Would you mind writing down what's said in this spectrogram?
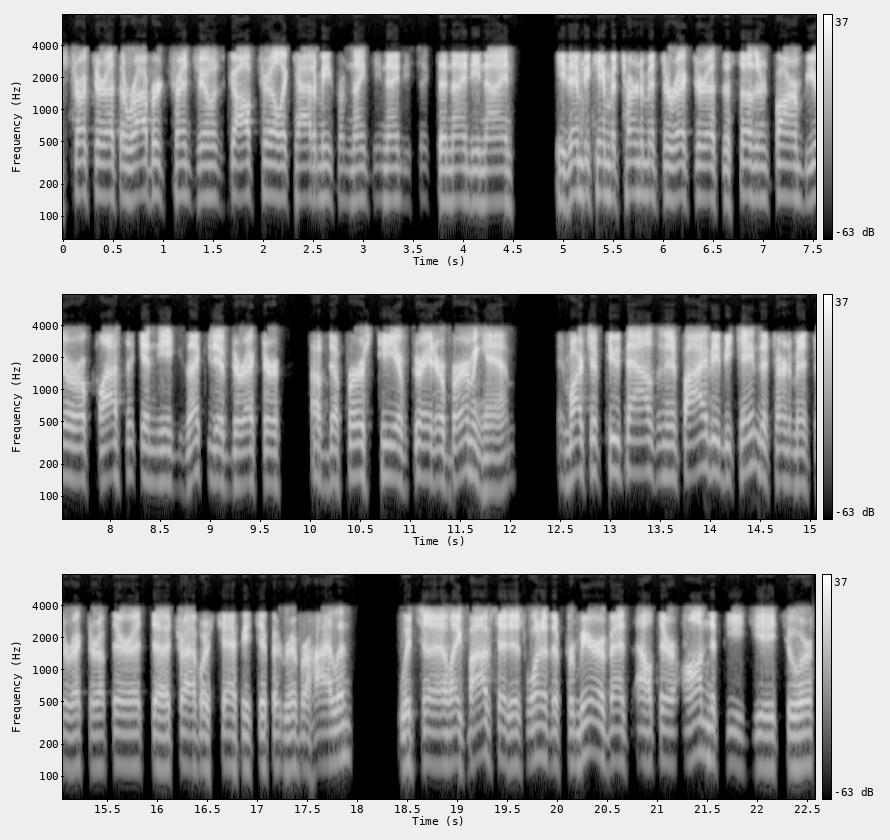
instructor at the Robert Trent Jones Golf Trail Academy from 1996 to 99. He then became a tournament director at the Southern Farm Bureau Classic and the executive director of the First Tee of Greater Birmingham. In March of 2005, he became the tournament director up there at the Travelers Championship at River Highlands, which, uh, like Bob said, is one of the premier events out there on the PGA Tour.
